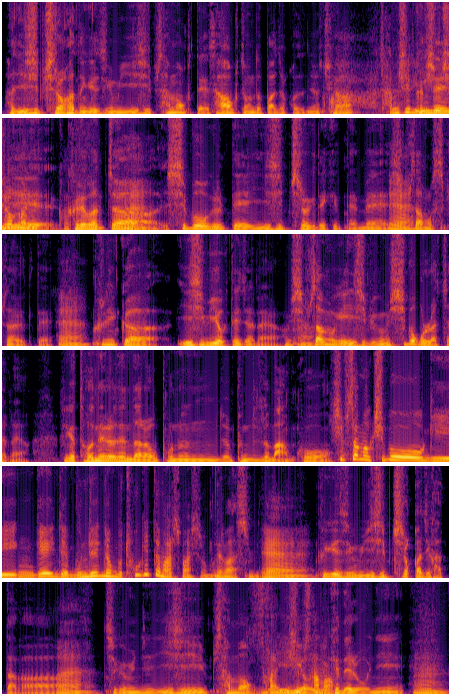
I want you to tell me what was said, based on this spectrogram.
한 27억 하던 게 지금 23억대 4억 정도 빠졌거든요. 최하. 아, 잠실이 근데 27억까지 그래봤자 네. 15억일 때 27억이 됐기 때문에 네. 13억 14일 때. 네. 그러니까 22억 되잖아요. 그럼 13억에 22면 10억 올랐잖아요. 그러니까 더 내려야 된다라고 보는 분들도 많고. 13억 10억인 게 이제 문재인 정부 초기 때 말씀하시는 거예요? 네, 맞습니다. 예. 그게 지금 27억까지 갔다가 예. 지금 이제 23억, 뭐 2억 23억. 이렇게 내려오니. 음.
